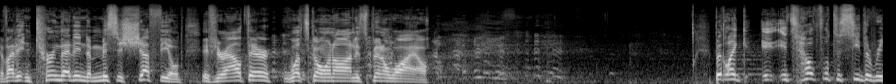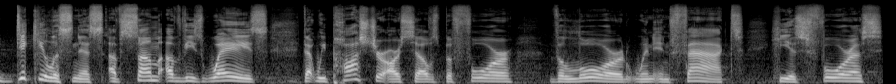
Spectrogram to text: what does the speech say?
if I didn't turn that into Mrs. Sheffield. If you're out there, what's going on? It's been a while. But like, it's helpful to see the ridiculousness of some of these ways that we posture ourselves before the Lord when in fact He is for us,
